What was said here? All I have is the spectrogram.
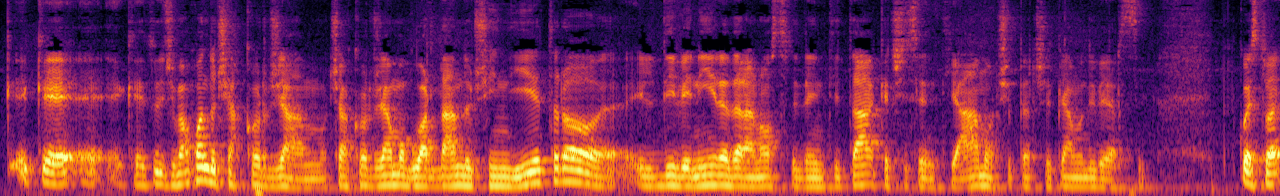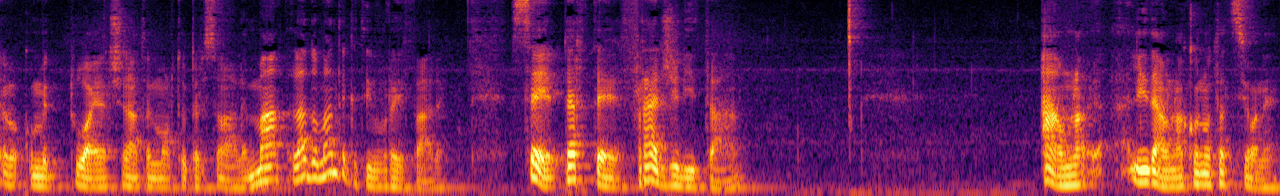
che, che, che, tu dici, ma quando ci accorgiamo? Ci accorgiamo guardandoci indietro, eh, il divenire della nostra identità, che ci sentiamo, ci percepiamo diversi. Questo, è, come tu hai accennato, è molto personale. Ma la domanda che ti vorrei fare, se per te fragilità una, gli dà una connotazione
